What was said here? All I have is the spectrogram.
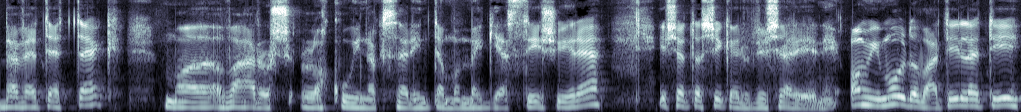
bevetettek ma a város lakóinak szerintem a megjesztésére, és hát ezt sikerült is elérni. Ami Moldovát illeti,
